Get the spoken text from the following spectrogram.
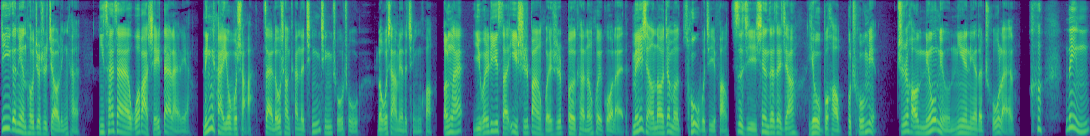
第一个念头就是叫林凯。你猜猜我把谁带来了呀？林凯又不傻，在楼上看得清清楚楚。楼下面的情况，本来以为 Lisa 一时半会是不可能会过来的，没想到这么猝不及防，自己现在在家又不好不出面，只好扭扭捏捏的出来了。哼，林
